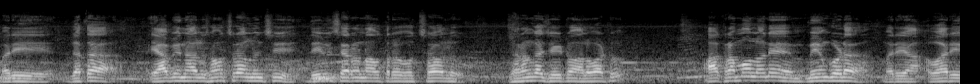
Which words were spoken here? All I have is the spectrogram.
మరి గత యాభై నాలుగు సంవత్సరాల నుంచి దేవి శరణావతర ఉత్సవాలు ఘనంగా చేయటం అలవాటు. ఆ క్రమంలోనే మేము కూడా మరి వారి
